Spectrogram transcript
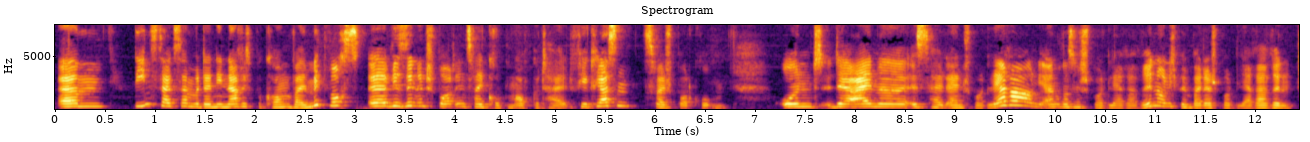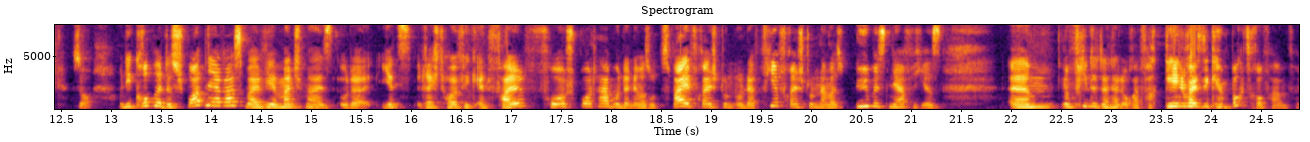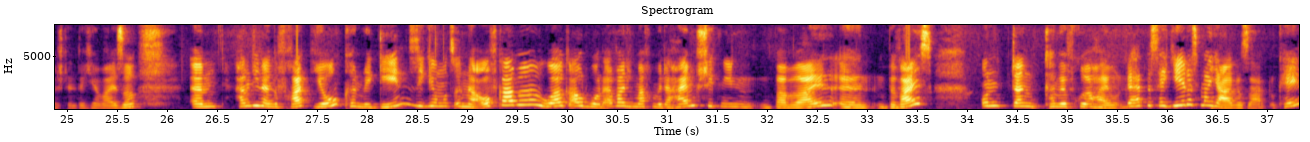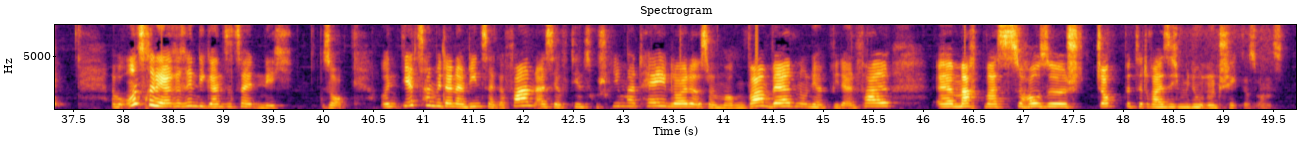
Ähm, dienstags haben wir dann die Nachricht bekommen, weil mittwochs, äh, wir sind in Sport in zwei Gruppen aufgeteilt. Vier Klassen, zwei Sportgruppen. Und der eine ist halt ein Sportlehrer und die andere ist eine Sportlehrerin und ich bin bei der Sportlehrerin. So. Und die Gruppe des Sportlehrers, weil wir manchmal oder jetzt recht häufig Entfall vor Sport haben und dann immer so zwei Freistunden oder vier Freistunden haben, was übelst nervig ist, ähm, und viele dann halt auch einfach gehen, weil sie keinen Bock drauf haben, verständlicherweise. Ähm, haben die dann gefragt, yo, können wir gehen? Sie geben uns irgendeine Aufgabe, Workout, whatever, die machen wir daheim, schicken ihnen einen Beweis, äh, Beweis und dann können wir früher heim. Und der hat bisher jedes Mal Ja gesagt, okay? Aber unsere Lehrerin die ganze Zeit nicht. So, und jetzt haben wir dann am Dienstag erfahren, als sie auf Teams geschrieben hat, hey Leute, es soll morgen warm werden und ihr habt wieder einen Fall. Äh, macht was zu Hause, joggt bitte 30 Minuten und schickt es uns.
